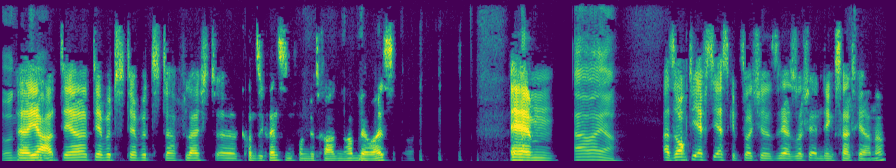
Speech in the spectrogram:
Und, Äh, ja, der, der wird, der wird da vielleicht äh, Konsequenzen von getragen haben, wer weiß. ähm, Aber ja. Also auch die FCS gibt solche, sehr, solche Endings halt her, ne?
